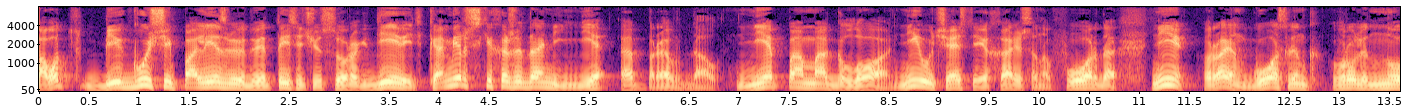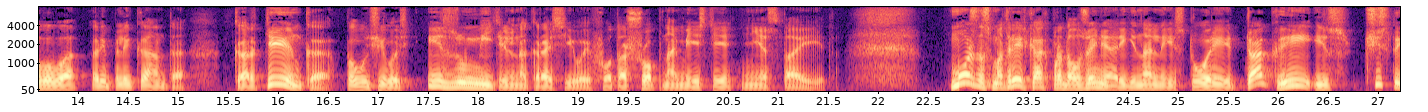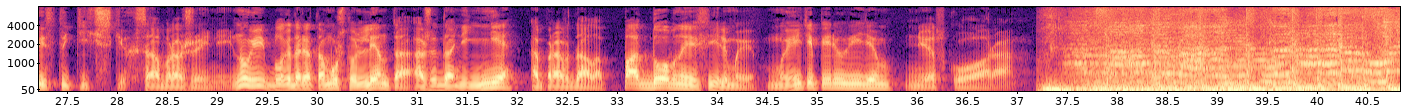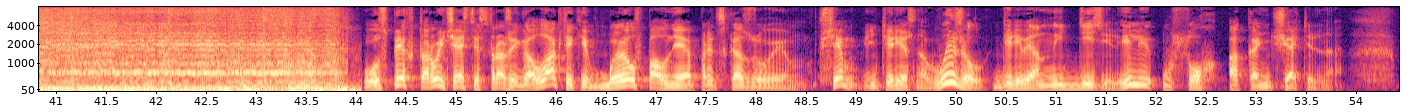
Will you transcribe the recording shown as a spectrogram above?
А вот «Бегущий по лезвию 2049» коммерческих ожиданий не оправдал. Не помогло ни участие Харрисона Форда, ни Райан Гослинг в роли нового репликанта. Картинка получилась изумительно красивой, фотошоп на месте не стоит. Можно смотреть как продолжение оригинальной истории, так и из чисто эстетических соображений. Ну и благодаря тому, что лента ожиданий не оправдала, подобные фильмы мы теперь увидим не скоро. Успех второй части «Стражей Галактики» был вполне предсказуем. Всем интересно, выжил деревянный дизель или усох окончательно –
